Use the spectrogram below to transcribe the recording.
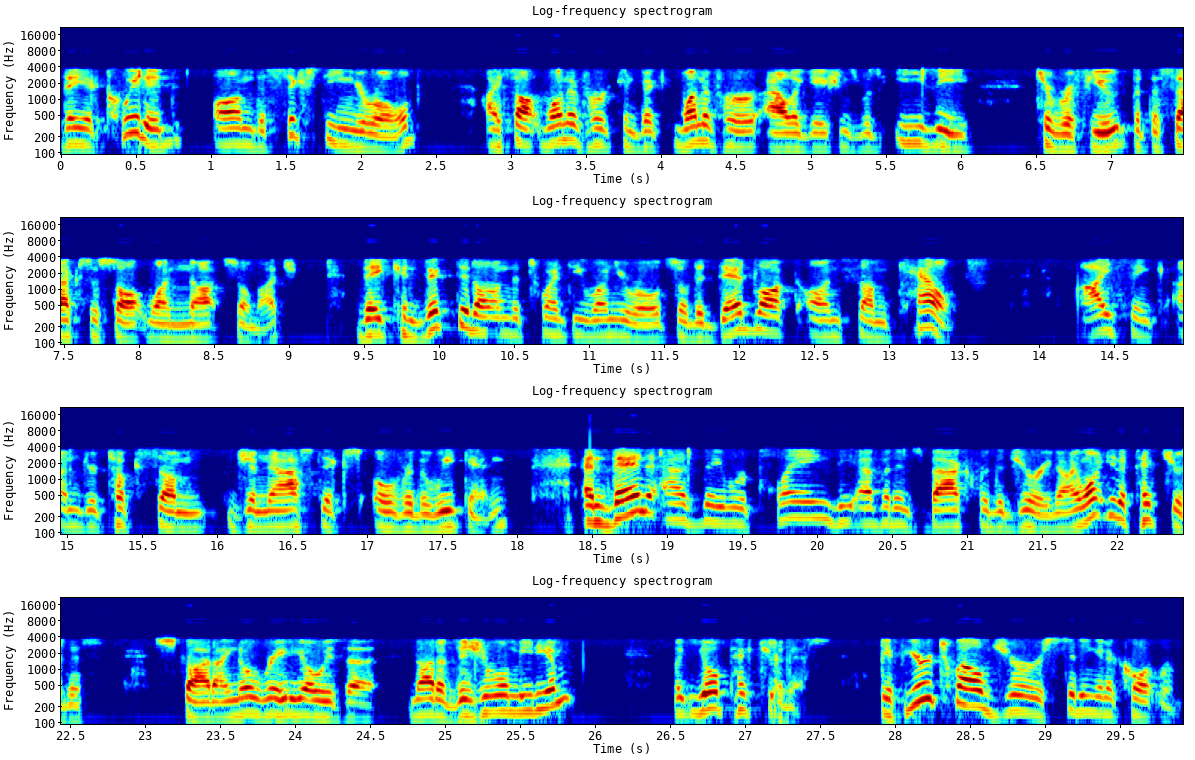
They acquitted on the 16 year old. I thought one of her one of her allegations was easy to refute, but the sex assault one not so much. They convicted on the 21 year old, so the deadlocked on some counts I think, undertook some gymnastics over the weekend. And then as they were playing the evidence back for the jury, now I want you to picture this, Scott. I know radio is a, not a visual medium, but you'll picture this. If you're 12 jurors sitting in a courtroom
